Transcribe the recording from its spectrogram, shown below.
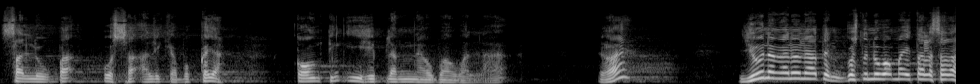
Sa lupa o sa alikabok. Kaya, konting ihip lang nawawala. Diba? Yun ang ano natin. Gusto nyo bang maitala sa,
